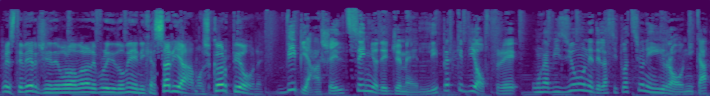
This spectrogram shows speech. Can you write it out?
queste vergini devono lavorare pure di domenica. Saliamo, scorpione. Vi piace il segno dei gemelli perché vi offre una visione della situazione ironica,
